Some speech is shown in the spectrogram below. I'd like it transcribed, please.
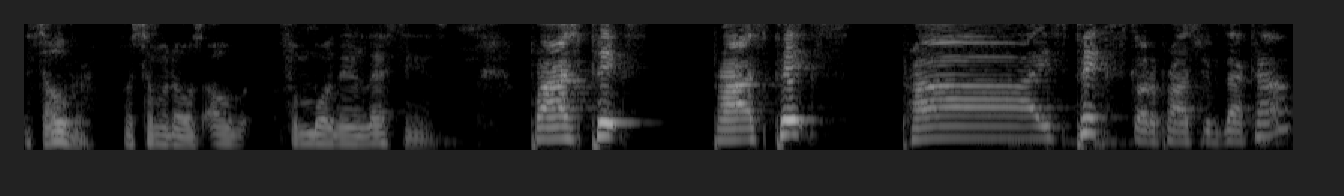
it's over for some of those over for more than less than's. Prize Picks, Prize Picks Prize Picks. Go to prizepicks.com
